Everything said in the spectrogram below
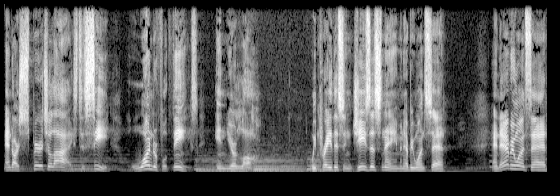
and our spiritual eyes to see wonderful things in your law. We pray this in Jesus' name. And everyone said, and everyone said,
